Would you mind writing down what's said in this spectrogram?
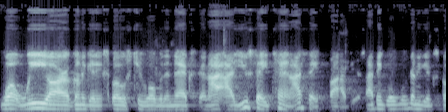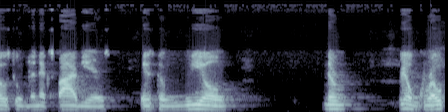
what we are going to get exposed to over the next, and I, I you say 10, I say five years. I think what we're going to get exposed to over the next five years is the real, the real growth.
